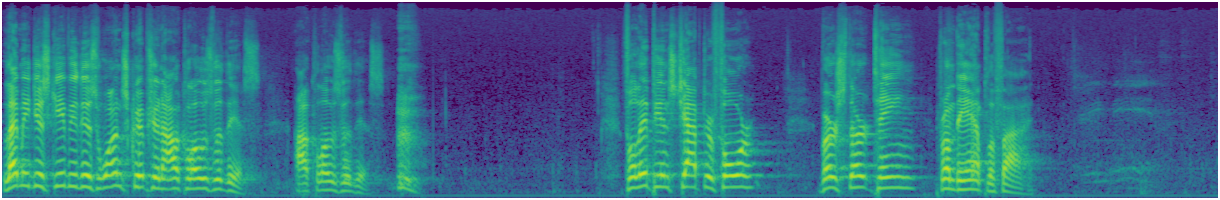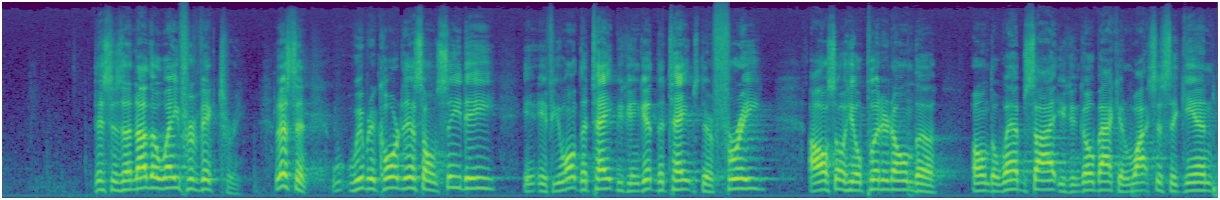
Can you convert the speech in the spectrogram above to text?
let me just give you this one scripture and I'll close with this. I'll close with this. Philippians chapter 4, verse 13 from the Amplified. This is another way for victory. Listen, we record this on CD. If you want the tape, you can get the tapes. They're free. Also, he'll put it on the on the website. You can go back and watch this again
